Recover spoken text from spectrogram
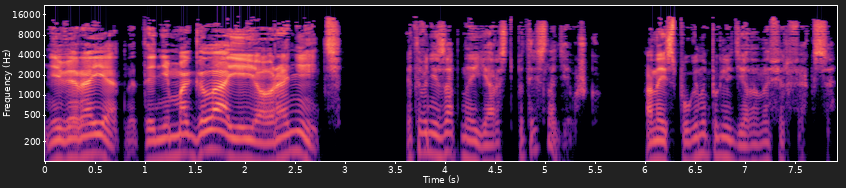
Невероятно! Ты не могла ее уронить! Эта внезапная ярость потрясла девушку. Она испуганно поглядела на Ферфекса.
